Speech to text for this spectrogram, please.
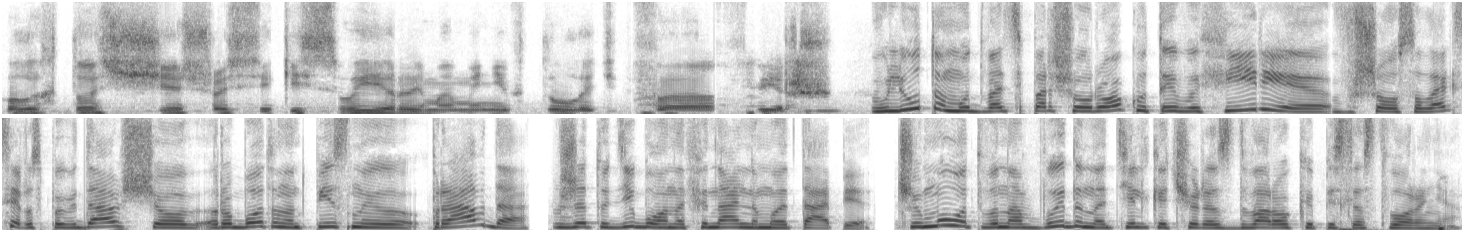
коли хтось ще щось, якісь свої рими мені втулить в е, вірш. В лютому 21-го року ти в ефірі в шоу Селекція розповідав, що робота над піснею Правда вже тоді була на фінальному етапі. Чому от вона видана тільки через два роки після створення?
